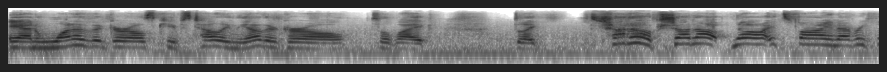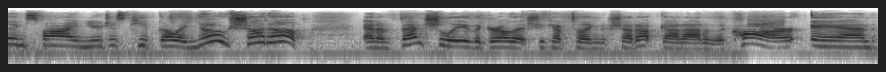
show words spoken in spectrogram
And one of the girls keeps telling the other girl to like, like, shut up, shut up. No, it's fine. Everything's fine. You just keep going. No, shut up. And eventually, the girl that she kept telling to shut up got out of the car and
